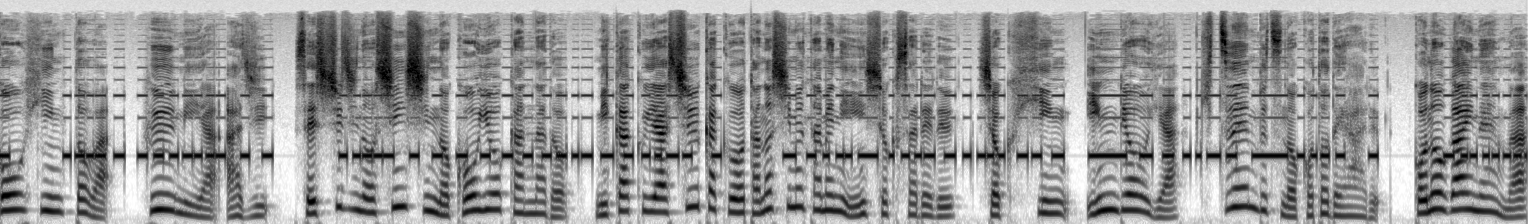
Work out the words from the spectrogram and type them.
好品とは風味や味摂取時の心身の高揚感など味覚や収穫を楽しむために飲食される食品飲料や喫煙物のことである。この概念は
